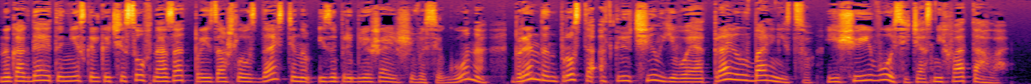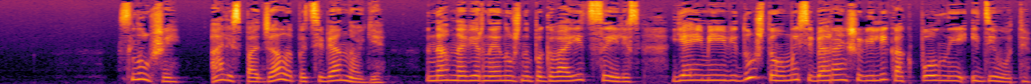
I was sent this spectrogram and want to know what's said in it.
Но когда это несколько часов назад произошло с Дастином из-за приближающегося гона, Брэндон просто отключил его и отправил в больницу. Еще его сейчас не хватало. «Слушай», — Алис поджала под себя ноги, «нам, наверное, нужно поговорить с Элис. Я имею в виду, что мы себя раньше вели как полные идиоты».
